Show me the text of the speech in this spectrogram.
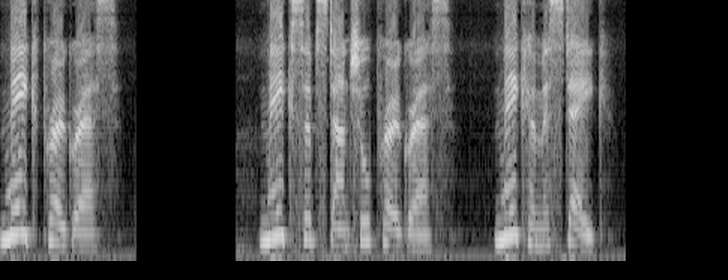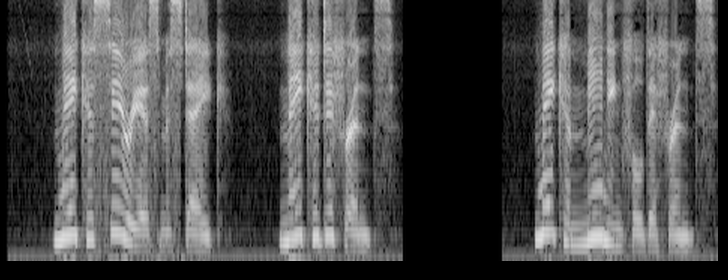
Make progress. Make substantial progress. Make a mistake. Make a serious mistake. Make a difference. Make a meaningful difference.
